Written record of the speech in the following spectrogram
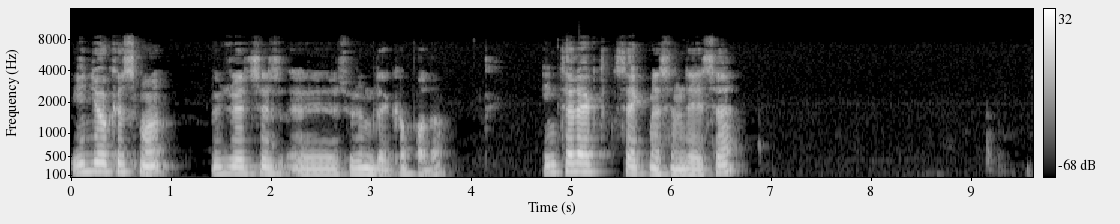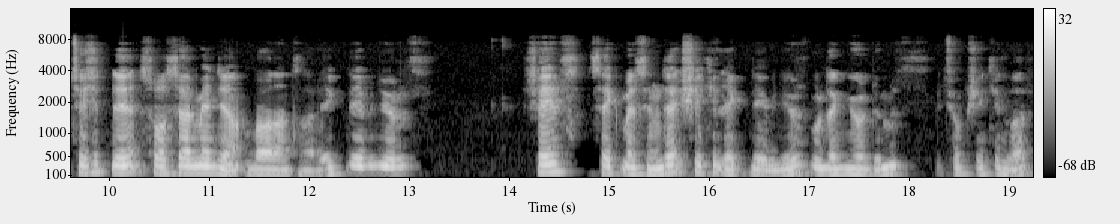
Video kısmı ücretsiz e, sürümde kapalı. Interact sekmesinde ise çeşitli sosyal medya bağlantıları ekleyebiliyoruz. Shapes sekmesinde şekil ekleyebiliyoruz. Burada gördüğümüz birçok şekil var.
